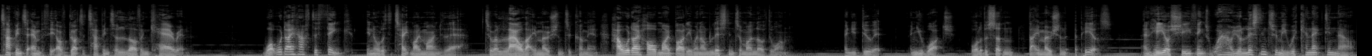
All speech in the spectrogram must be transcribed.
tap into empathy, I've got to tap into love and caring, what would I have to think in order to take my mind there, to allow that emotion to come in? How would I hold my body when I'm listening to my loved one? And you do it, and you watch. All of a sudden, that emotion appears. And he or she thinks, wow, you're listening to me, we're connecting now.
